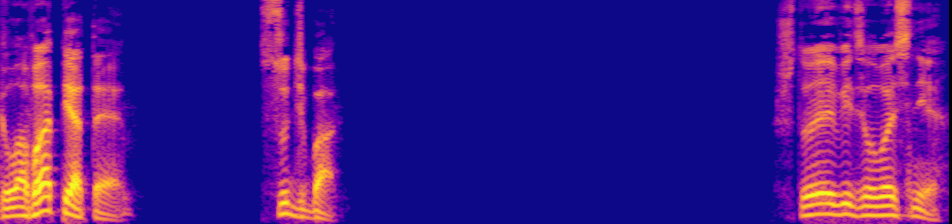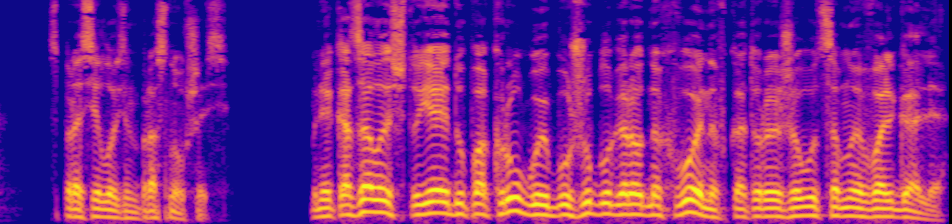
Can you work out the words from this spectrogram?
Глава пятая. Судьба. «Что я видел во сне?» — спросил Один, проснувшись. «Мне казалось, что я иду по кругу и бужу благородных воинов, которые живут со мной в Вальгале.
